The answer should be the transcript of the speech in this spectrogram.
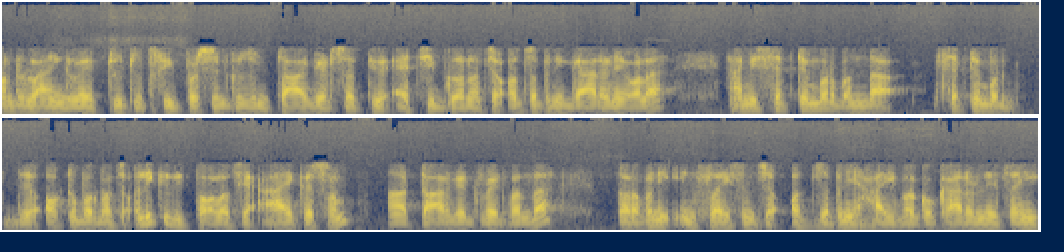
underlying rate two two three पर्सेन्टको जुन टार्गेट छ त्यो एचिभ गर्न चाहिँ अझ पनि गाह्रो नै होला। हामी सेप्टेम्बरभन्दा सेप्टेम्बर अक्टोबरमा चाहिँ अलिकति तल चाहिँ आएको छौँ टार्गेट रेटभन्दा तर पनि इन्फ्लेसन चाहिँ अझ पनि हाई भएको कारणले चाहिँ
